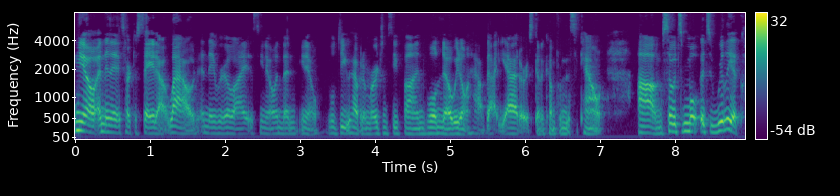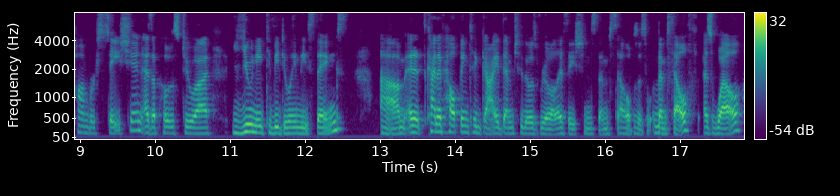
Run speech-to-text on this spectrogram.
you know, and then they start to say it out loud and they realize, you know, and then, you know, well, do you have an emergency fund? Well, no, we don't have that yet, or it's going to come from this account. Um, so it's mo- it's really a conversation as opposed to a, you need to be doing these things. Um, and it's kind of helping to guide them to those realizations themselves as themselves as well.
